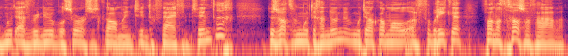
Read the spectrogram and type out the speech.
75% moet uit renewable sources komen in 2025. Dus wat we moeten gaan doen, we moeten ook allemaal uh, fabrieken van het gas afhalen.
